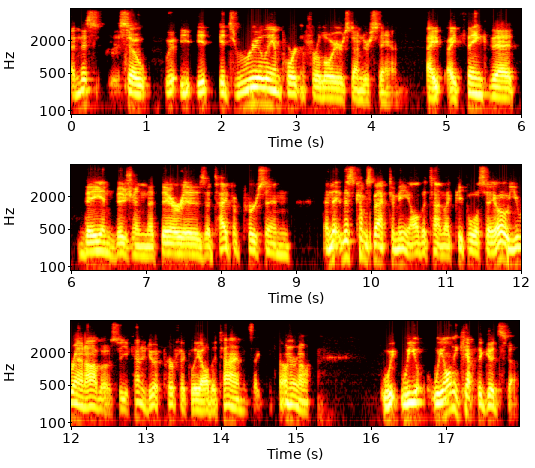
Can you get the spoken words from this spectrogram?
and this so it, it's really important for lawyers to understand. I, I think that they envision that there is a type of person, and th- this comes back to me all the time. Like people will say, "Oh, you ran Avvo, so you kind of do it perfectly all the time." It's like, no, no, no. We we we only kept the good stuff,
